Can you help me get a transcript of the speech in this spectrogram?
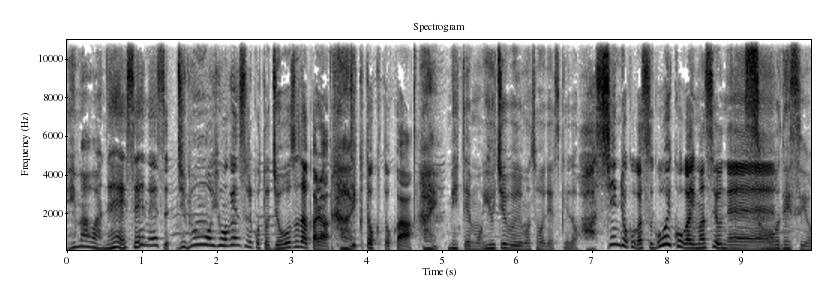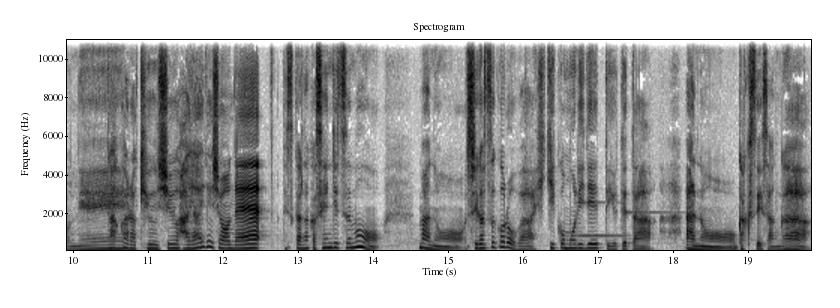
今はね SNS 自分を表現すること上手だから、はい、TikTok とか見ても、はい、YouTube でもそうですけど発信力がすごい子がいますよね。そうですよね。だから吸収早いでしょうね。ですからなんか先日も、まあ、あの4月頃は引きこもりでって言ってたあの学生さんが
